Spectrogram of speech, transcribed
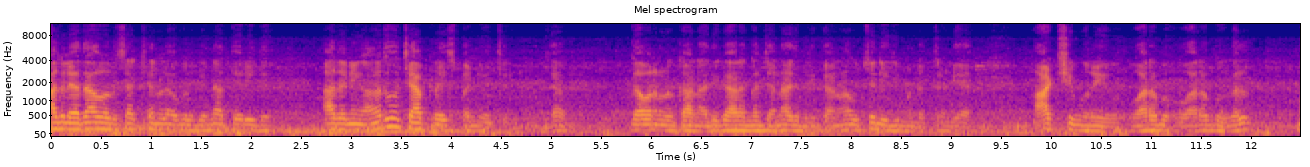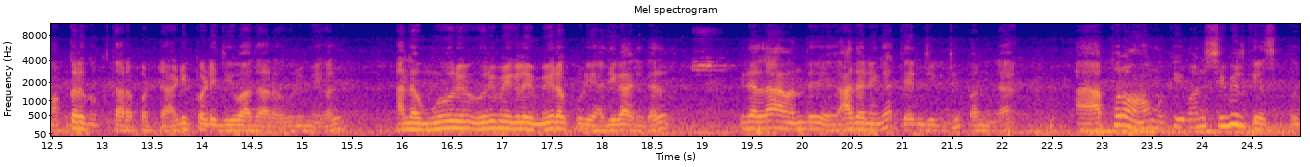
அதில் ஏதாவது ஒரு செக்ஷனில் உங்களுக்கு என்ன தெரியுது அதை நீங்கள் அதுவும் சாப்டரைஸ் பண்ணி வச்சுருக்கோம் கவர்னருக்கான அதிகாரங்கள் ஜனாதிபதிக்கான உச்ச நீதிமன்றத்தினுடைய ஆட்சி முறை வரபு வரம்புகள் மக்களுக்கு தரப்பட்ட அடிப்படை ஜீவாதார உரிமைகள் அந்த உரி உரிமைகளை மீறக்கூடிய அதிகாரிகள் இதெல்லாம் வந்து அதை நீங்கள் தெரிஞ்சுக்கிட்டு பண்ணுங்கள் அப்புறம் முக்கியமான சிவில் கேஸுக்கு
